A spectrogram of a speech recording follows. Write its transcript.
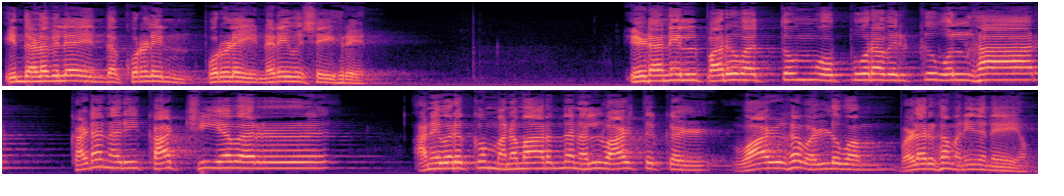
இந்த அளவிலே இந்த குரலின் பொருளை நிறைவு செய்கிறேன். இடனில் பருவத்தும் ஒப்புரவிற்கு ஒல்கார் கடனறி காட்சியவர். அனைவருக்கும் மனமார்ந்த நல்வாழ்த்துக்கள். வாழ்க வள்ளுவம் வளர்க மனிதநேயம்.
